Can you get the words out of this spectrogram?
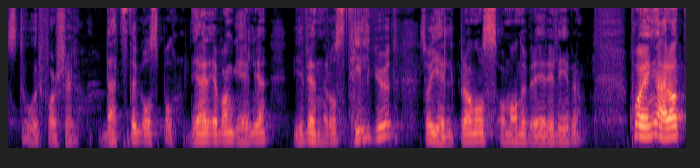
stor forskjell. That's the gospel. Det er evangeliet. vi vender oss til Gud, så hjelper han oss å manøvrere i livet. Poenget er at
